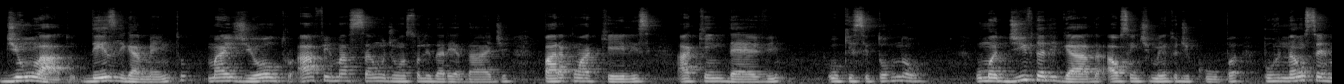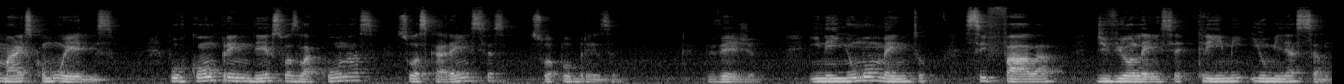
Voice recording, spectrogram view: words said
De um lado, desligamento, mas de outro, a afirmação de uma solidariedade para com aqueles a quem deve o que se tornou. Uma dívida ligada ao sentimento de culpa por não ser mais como eles, por compreender suas lacunas, suas carências, sua pobreza. Veja, em nenhum momento se fala de violência, crime e humilhação.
